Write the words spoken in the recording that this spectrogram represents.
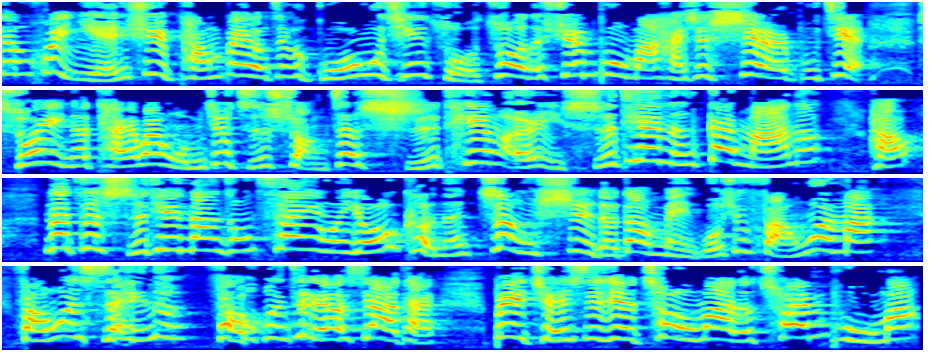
登会延续庞佩奥这个国务卿所做的宣布？吗？还是视而不见？所以呢，台湾我们就只爽这十天而已。十天能干嘛呢？好，那这十天当中，蔡英文有可能正式的到美国去访问吗？访问谁呢？访问这个要下台、被全世界臭骂的川普吗？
